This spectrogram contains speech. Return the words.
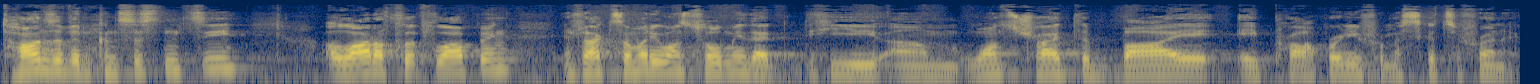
Tons of inconsistency, a lot of flip flopping. In fact, somebody once told me that he um, once tried to buy a property from a schizophrenic.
